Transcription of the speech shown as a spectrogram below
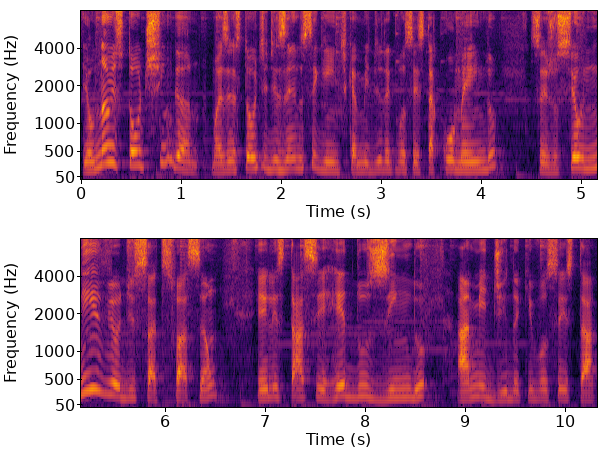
Eu não estou te xingando, mas eu estou te dizendo o seguinte, que à medida que você está comendo, ou seja, o seu nível de satisfação, ele está se reduzindo à medida que você está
